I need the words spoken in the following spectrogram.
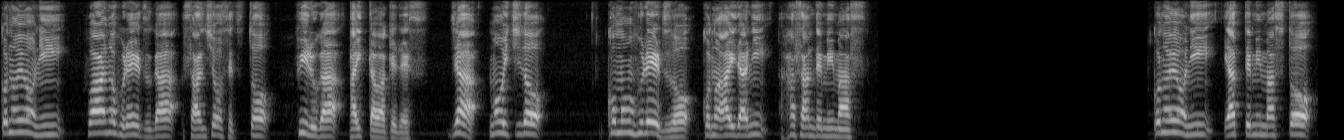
このようにファーのフレーズが3小節とフィルが入ったわけです。じゃあもう一度コモンフレーズをこの間に挟んでみます。このようにやってみますと、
